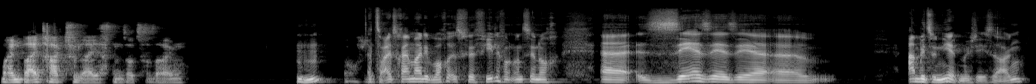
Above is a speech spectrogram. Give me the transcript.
meinen Beitrag zu leisten, sozusagen. Mhm. Zwei, dreimal die Woche ist für viele von uns ja noch äh, sehr, sehr, sehr äh, ambitioniert, möchte ich sagen.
